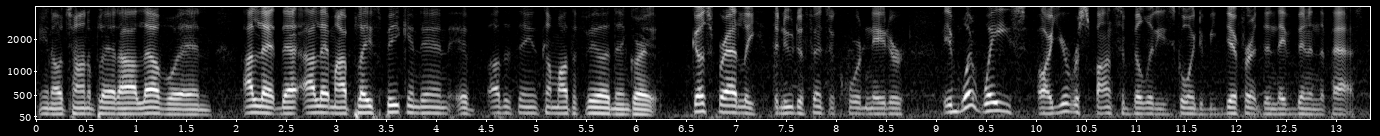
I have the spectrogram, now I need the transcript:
you know trying to play at a high level. And I let that I let my play speak, and then if other things come off the field, then great. Gus Bradley, the new defensive coordinator, in what ways are your responsibilities going to be different than they've been in the past?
